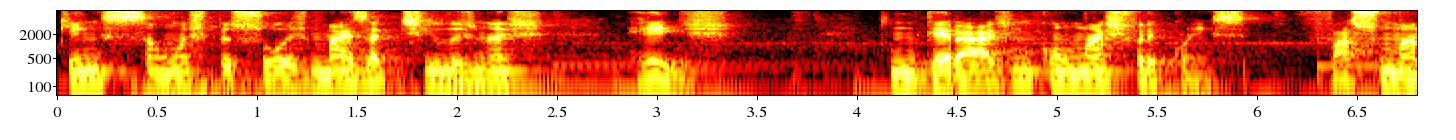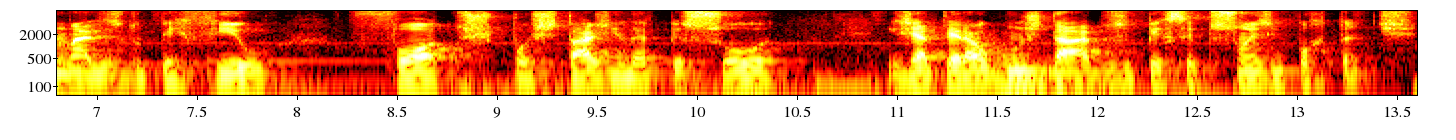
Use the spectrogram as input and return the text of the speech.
quem são as pessoas mais ativas nas redes, que interagem com mais frequência. Faça uma análise do perfil, fotos, postagem da pessoa e já terá alguns dados e percepções importantes.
